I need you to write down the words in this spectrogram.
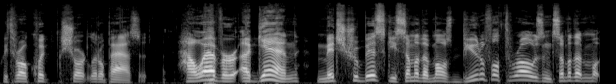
we throw quick, short little passes. However, again, Mitch Trubisky, some of the most beautiful throws and some of the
